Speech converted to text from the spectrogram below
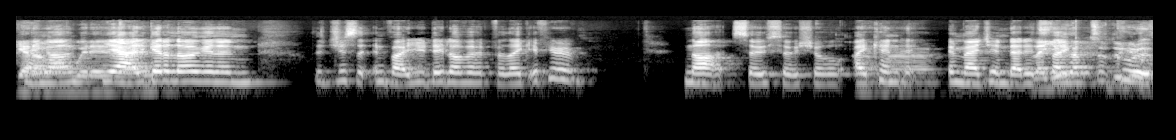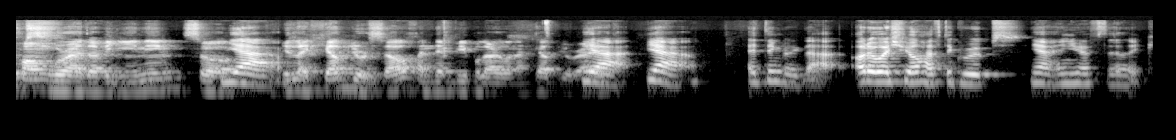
Get hang along on. with it. Yeah, right? get along and then they just invite you. They love it. But like if you're not so social, I can Uh-huh. imagine that it's like, like, you have to do groups. your homework at the beginning, so Yeah. you like help yourself, and then people are gonna help you, right? Yeah, yeah. I think like that. Otherwise you'll have the groups. Yeah, and you have the like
